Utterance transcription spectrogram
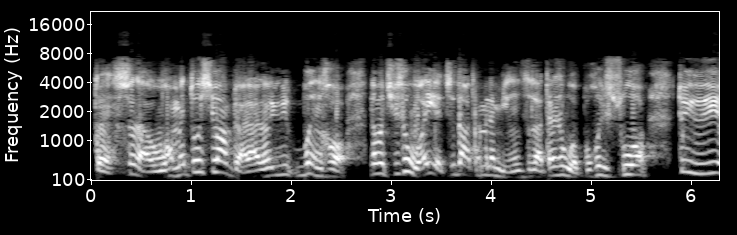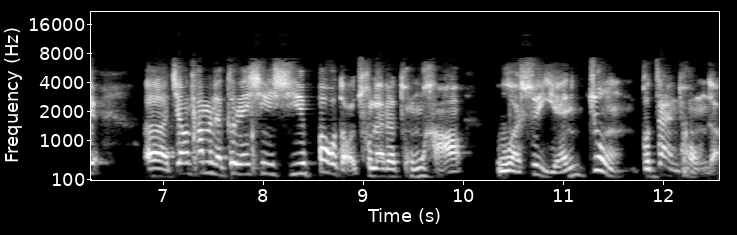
对，是的，我们都希望表达的问候。那么其实我也知道他们的名字了，但是我不会说。对于呃将他们的个人信息报道出来的同行，我是严重不赞同的。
